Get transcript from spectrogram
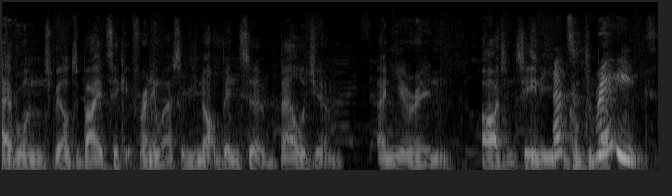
everyone to be able to buy a ticket for anywhere. So if you've not been to Belgium and you're in Argentina, you That's can come to. Great.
